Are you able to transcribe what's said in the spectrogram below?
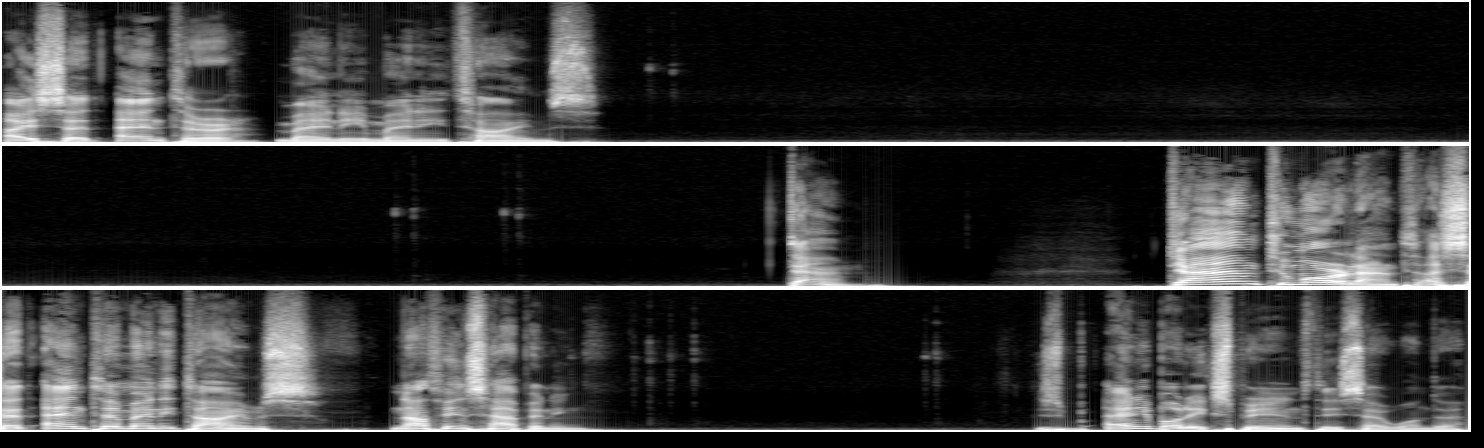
I said enter many, many times. Damn. Damn Tomorrowland. I said enter many times. Nothing's happening. Does anybody experience this, I wonder?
